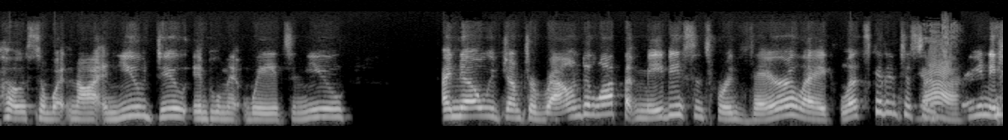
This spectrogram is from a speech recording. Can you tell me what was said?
posts and whatnot, and you do implement weights and you, I know we've jumped around a lot, but maybe since we're there, like let's get into some yeah. training.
